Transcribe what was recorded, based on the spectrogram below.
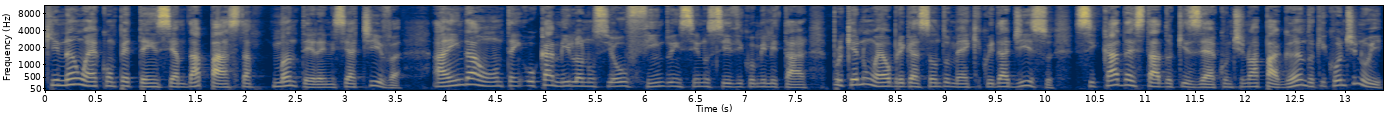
que não é competência da pasta manter a iniciativa. Ainda ontem, o Camilo anunciou o fim do ensino cívico-militar, porque não é obrigação do MEC cuidar disso. Se cada estado quiser continuar pagando, que continue,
